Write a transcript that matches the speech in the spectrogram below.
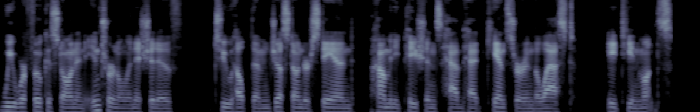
we were focused on an internal initiative to help them just understand how many patients have had cancer in the last 18 months,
